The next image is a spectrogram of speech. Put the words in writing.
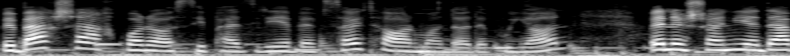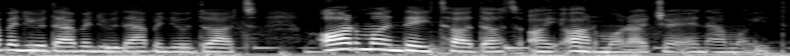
به بخش اخبار آسیب پذیری وبسایت آرمانداد پویان به نشانی www.armandata.ir مراجعه نمایید.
